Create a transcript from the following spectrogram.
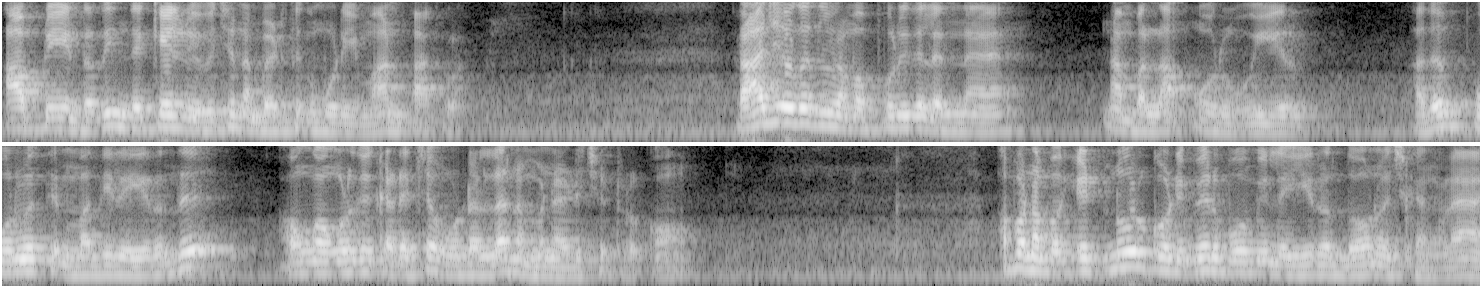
அப்படின்றது இந்த கேள்வி வச்சு நம்ம எடுத்துக்க முடியுமான்னு பார்க்கலாம். ராஜயோகத்தில் நம்ம புரிதல் என்ன? நம்மலாம் ஒரு உயிர். அது பூர்வத்தின் மதியில் இருந்து அவங்கவுங்களுக்கு கிடைச்ச உடலில் நம்ம நடிச்சிட்டு இருக்கோம். அப்போ நம்ம எட்நூறு கோடி பேர் பூமியில் இருந்தோம்னு வச்சுக்கோங்களேன்.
